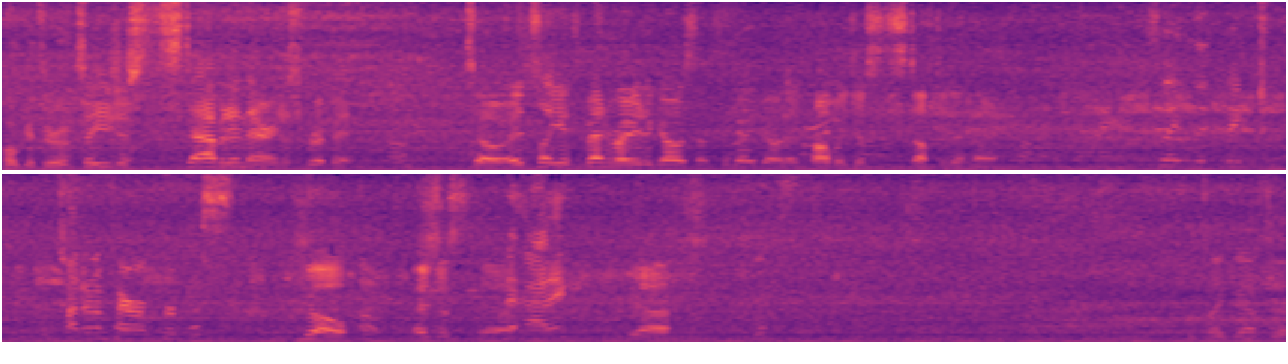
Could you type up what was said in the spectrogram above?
Poke it through. So you just stab it in there and just rip it. So it's like it's been ready to go since the get-go. They probably just stuffed it in there. So they, they, they caught it on fire on purpose? No. Oh. It's just... Uh, the attic? Yeah. It's like they have to...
